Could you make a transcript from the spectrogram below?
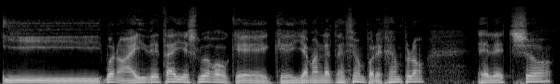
y bueno, hay detalles luego que, que llaman la atención, por ejemplo, el hecho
